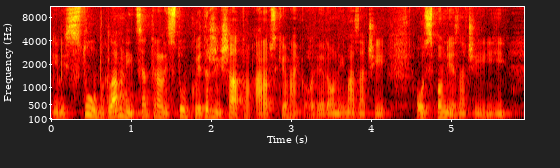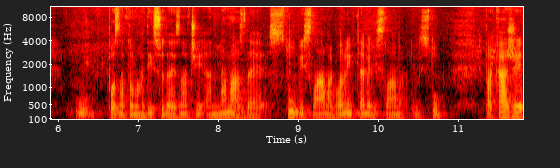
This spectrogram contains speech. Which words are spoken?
ili stup, glavni centralni stup koji drži šator, arapski onaj, jer on ima, znači, ovo se spominje, znači, i u poznatom hadisu da je, znači, namaz, da je stup islama, glavni temelj islama ili stup. Pa kaže,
